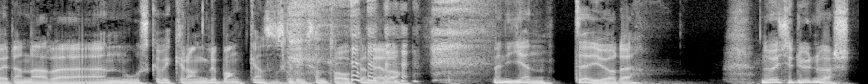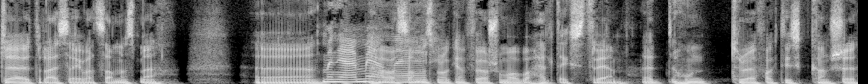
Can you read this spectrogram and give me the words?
i den der eh, 'nå skal vi krangle'-banken som skal liksom ta opp en del. da. Men jenter gjør det. Nå er ikke du den verste av de som jeg har vært sammen med. Eh, Men jeg jeg har sammen med noen før som var bare helt ekstrem. Eh, Hun tror jeg faktisk kanskje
